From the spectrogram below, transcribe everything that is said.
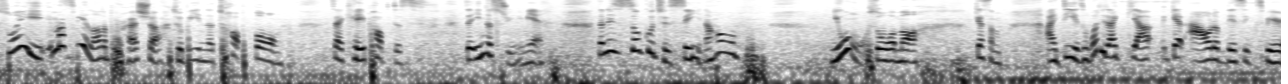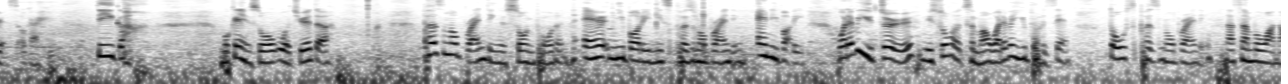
所以 it must be a lot of pressure to be in the top form 在 K-pop 的。在 industry 里面，但 it's so good to see。然后你问我说我们 get some ideas？What did I get get out of this experience？OK，第一个，我跟你说，我觉得 personal branding is so important。Anybody needs personal branding。Anybody，whatever you do，你说什么，whatever you present，都是 personal branding。That's number one。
